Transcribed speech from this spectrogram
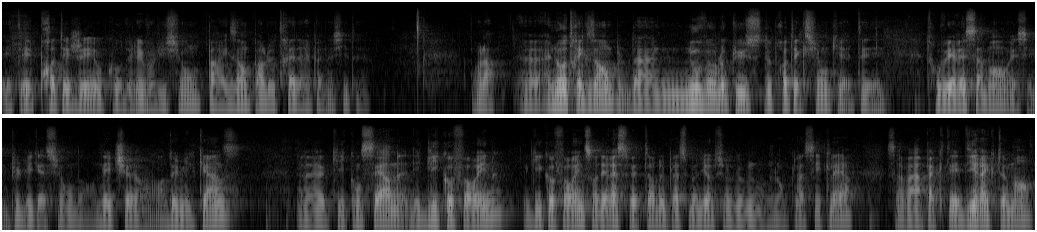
étaient protégées au cours de l'évolution, par exemple par le trait des drépanocytaire. Voilà. un autre exemple d'un nouveau locus de protection qui a été trouvé récemment, et c'est une publication dans Nature en 2015, euh, qui concerne les glycophorines. Les glycophorines sont des récepteurs de plasmodium sur le globule rouge. Donc là, c'est clair, ça va impacter directement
